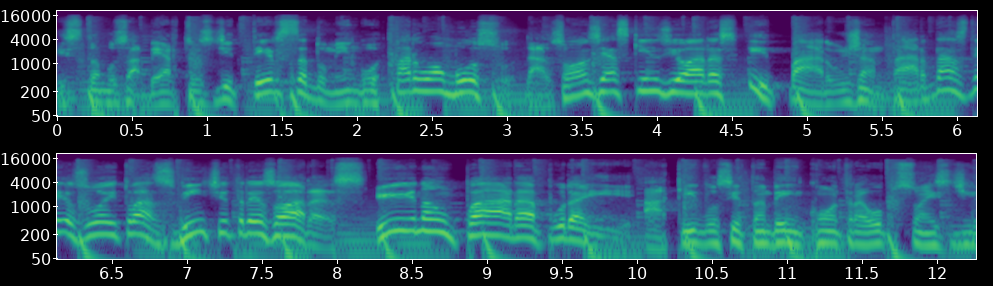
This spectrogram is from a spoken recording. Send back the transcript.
Estamos abertos de terça a domingo para o almoço, das 11 às 15 horas e para o jantar das 18 às 23 horas. E não para por aí. Aqui você também encontra opções de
